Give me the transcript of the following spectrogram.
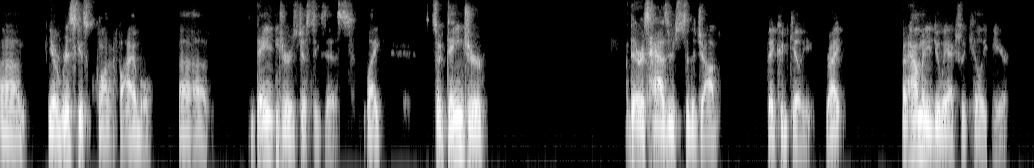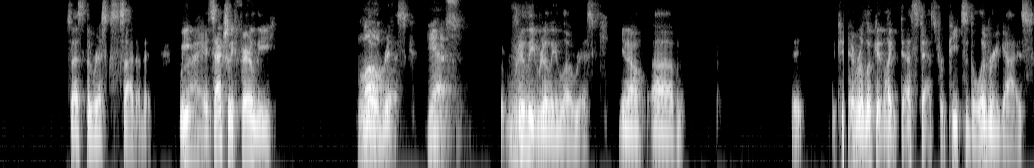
Um, you know, risk is quantifiable. Uh, danger is just exists. Like, so danger, there is hazards to the job. They could kill you, right? But how many do we actually kill a year? So that's the risk side of it. We right. it's actually fairly low. low. risk. Yes. Really, really low risk. You know, um, if you ever look at like death stats for pizza delivery guys,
